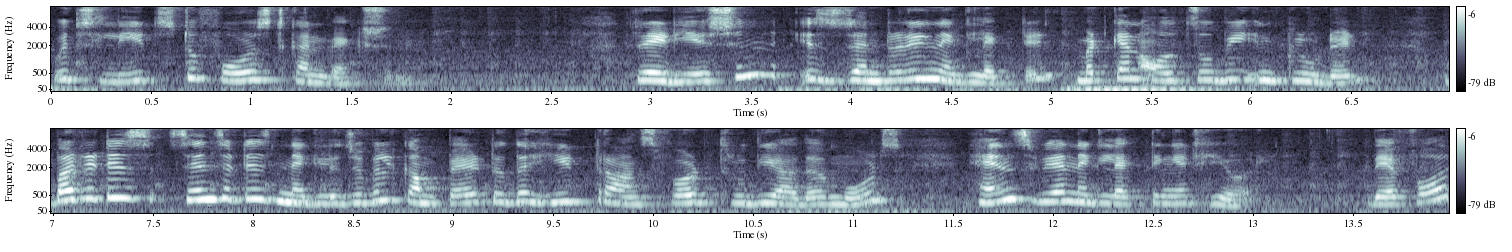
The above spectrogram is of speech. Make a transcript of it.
which leads to forced convection. Radiation is generally neglected but can also be included but it is since it is negligible compared to the heat transferred through the other modes hence we are neglecting it here. Therefore,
